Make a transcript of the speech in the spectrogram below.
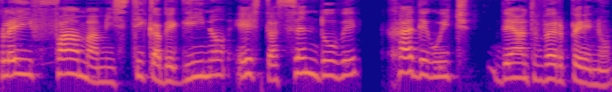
plei fama mistica begino estas sendube Hadewich de Antwerpeno.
